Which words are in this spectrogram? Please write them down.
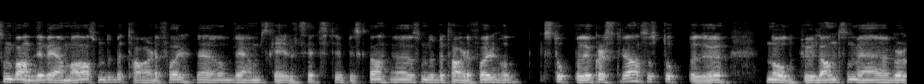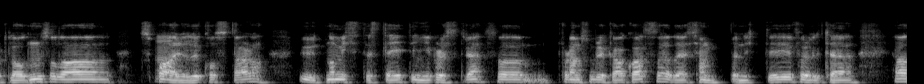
som vanlige VM-er, som du betaler for. Det er jo VM scale sets typisk, da, uh, som du betaler for. Og stopper du clusteret, så stopper du node-poolene som er workloaden. Så da sparer du kost der, da, uten å miste state inni clusteret. Så for dem som bruker AKS, så er det kjempenyttig i forhold til ja,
